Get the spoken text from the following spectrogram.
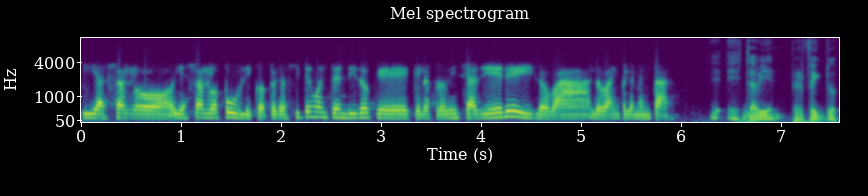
y hacerlo y hacerlo público, pero sí tengo entendido que, que la provincia adhiere y lo va lo va a implementar. Eh, está bien, perfecto.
